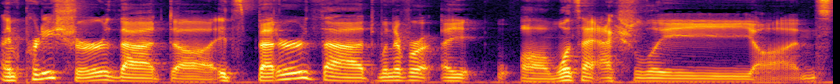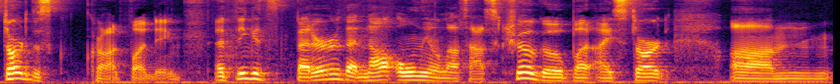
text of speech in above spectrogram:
I'm pretty sure that uh, it's better that whenever I, uh, once I actually um, start this crowdfunding, I think it's better that not only on Let's Ask Shogo, but I start um,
